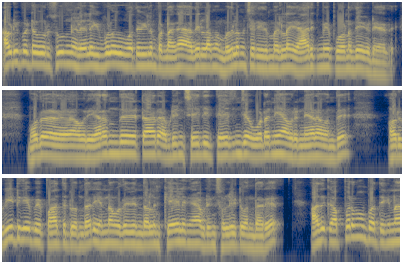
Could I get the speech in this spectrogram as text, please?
அப்படிப்பட்ட ஒரு சூழ்நிலையில் இவ்வளவு உதவிகளும் பண்ணாங்க. அது இல்லாமல் முதலமைச்சர் இது மாதிரிலாம் யாருக்குமே போனதே கிடையாது. முத அவர் இறந்துட்டார் அப்படின்னு செய்தி தெரிஞ்ச உடனே அவர் நேராக வந்து அவர் வீட்டுக்கே போய் பார்த்துட்டு வந்தார். என்ன உதவி இருந்தாலும் கேளுங்க அப்படின்னு சொல்லிட்டு வந்தார். அதுக்கப்புறமும் பார்த்தீங்கன்னா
